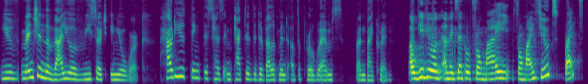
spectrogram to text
You've mentioned the value of research in your work. How do you think this has impacted the development of the programs run by CREN? I'll give you an, an example from my from my field, right?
